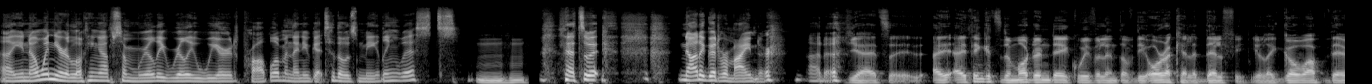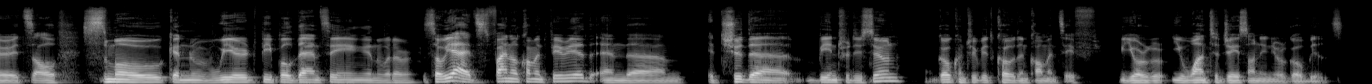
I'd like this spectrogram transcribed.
uh, you know when you're looking up some really really weird problem and then you get to those mailing lists mm-hmm. that's what not a good reminder not a yeah it's a, I, I think it's the modern day equivalent of the oracle at delphi you like go up there it's all smoke and weird people dancing and whatever so yeah it's final comment period and um, it should uh, be introduced soon go contribute code and comments if you're you want a json in your go builds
